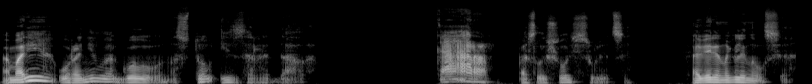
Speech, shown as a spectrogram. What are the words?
А Мария уронила голову на стол и зарыдала. «Карр!» — послышалось с улицы. Аверин оглянулся.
